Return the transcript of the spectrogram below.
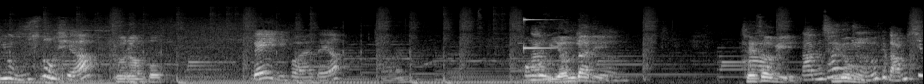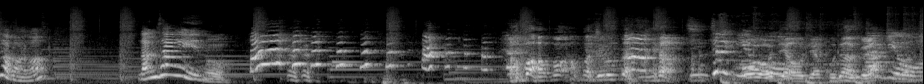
이거 무슨 옷이야? 교련복 매일 입어야 돼요? 홍국 연다리. 재섭이, 남상준 왜. 이렇게 남씨가 많아? 남상인 어 아빠, 아빠, 아빠 저것도 아니냐? 진짜 어, 귀여워. 어 디야, 어디야? 진짜 고등학교야? 귀여워.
